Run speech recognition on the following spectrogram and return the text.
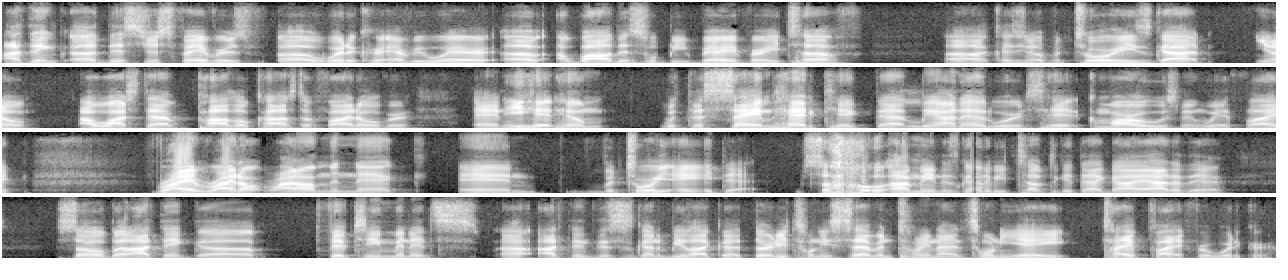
I think uh, this just favors uh, Whittaker everywhere. Uh, while this will be very, very tough, because uh, you know Vettori's got, you know, I watched that Paulo Costa fight over, and he hit him with the same head kick that Leon Edwards hit Kamaru Usman with, like right, right, on, right on the neck, and Vettori ate that. So I mean, it's going to be tough to get that guy out of there. So, but I think uh, 15 minutes. Uh, I think this is going to be like a 30 27, 29 28 type fight for Whittaker.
